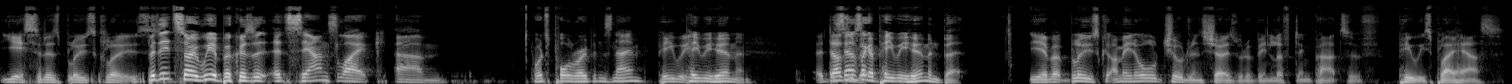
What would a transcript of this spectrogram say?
Yes, it is Blues Clues. But that's so weird because it, it sounds like um, what's Paul Reubens' name? Pee Wee. Pee Wee Herman. it It does sounds like a Pee Wee Herman bit. yeah, but Blues. I mean, all children's shows would have been lifting parts of Pee Wee's Playhouse.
